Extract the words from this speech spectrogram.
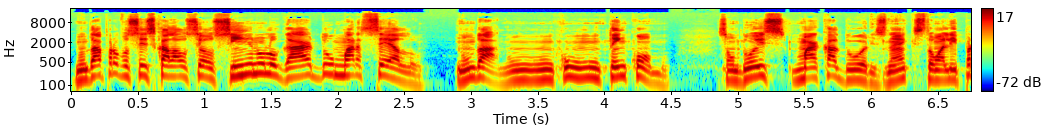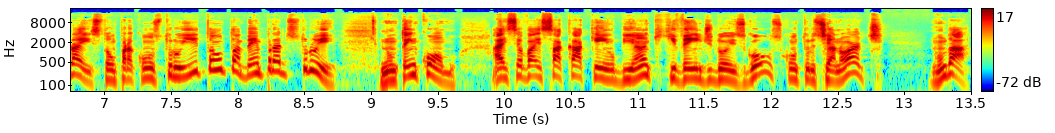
Não dá para você escalar o Celcinho no lugar do Marcelo. Não dá, não, não, não tem como. São dois marcadores, né? Que estão ali para isso. Estão para construir, estão também para destruir. Não tem como. Aí você vai sacar quem? O Bianchi, que vem de dois gols contra o Cianorte? Não dá.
